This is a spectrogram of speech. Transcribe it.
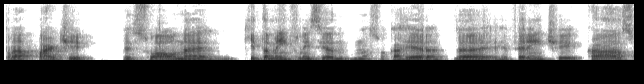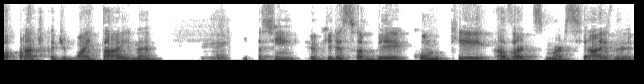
para a parte pessoal, né, que também influencia na sua carreira, é referente à sua prática de Muay Thai, né? Uhum. E assim, eu queria saber como que as artes marciais, né,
